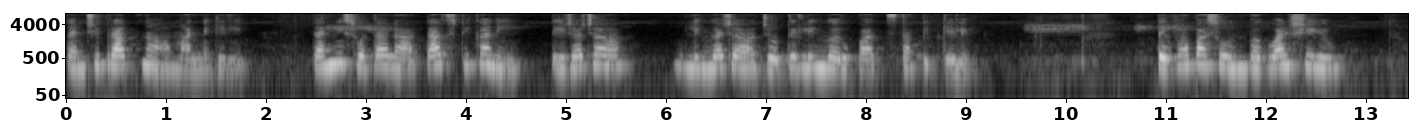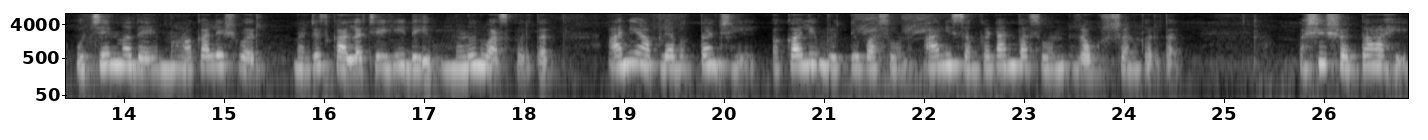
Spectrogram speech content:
त्यांची प्रार्थना मान्य केली. त्यांनी स्वतःला त्याच ठिकाणी तेजाच्या लिंगाच्या ज्योतिर्लिंग रूपात स्थापित केले. तेव्हापासून भगवान शिव उज्जैनमध्ये महाकालेश्वर म्हणजेच कालाचेही देव म्हणून वास करतात आणि आपल्या भक्तांची अकाली मृत्यूपासून आणि संकटांपासून रक्षण करतात. अशी श्रद्धा आहे.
